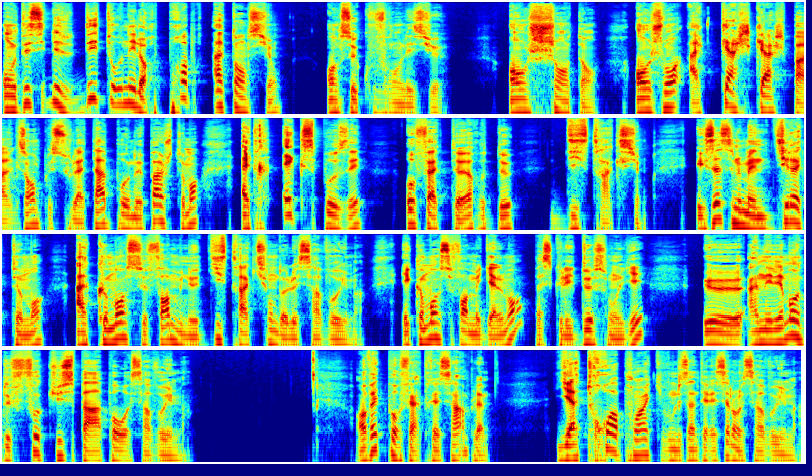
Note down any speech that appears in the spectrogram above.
ont décidé de détourner leur propre attention en se couvrant les yeux en chantant, en jouant à cache-cache par exemple sous la table pour ne pas justement être exposé aux facteurs de distraction. Et ça, ça nous mène directement à comment se forme une distraction dans le cerveau humain. Et comment se forme également, parce que les deux sont liés, euh, un élément de focus par rapport au cerveau humain. En fait, pour faire très simple, il y a trois points qui vont nous intéresser dans le cerveau humain.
